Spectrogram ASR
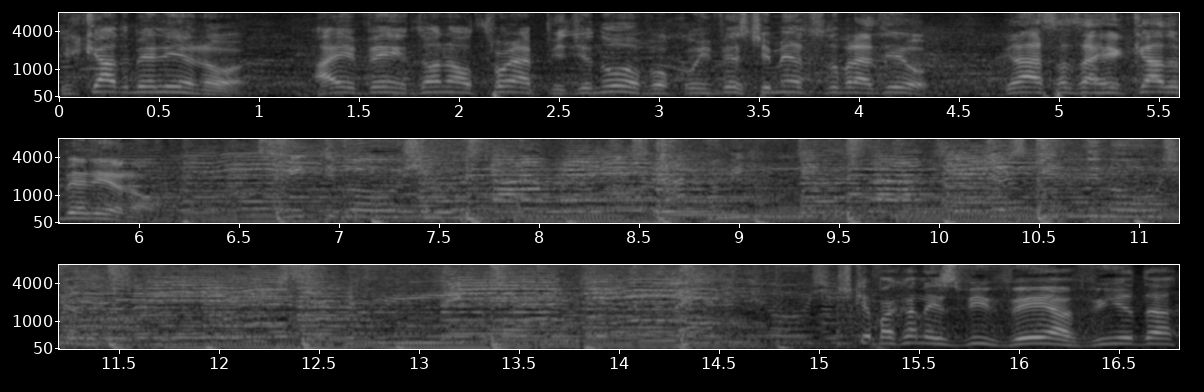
Ricardo Belino, aí vem Donald Trump de novo com investimentos no Brasil, graças a Ricardo ocean. Acho que é bacana eles viver a vida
